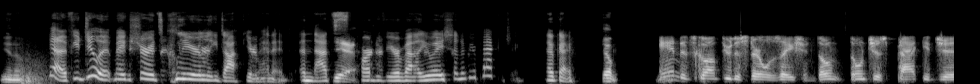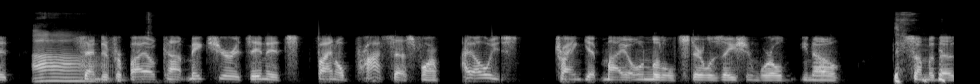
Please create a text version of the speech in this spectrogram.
you know. Yeah. If you do it, make sure it's clearly documented. And that's yeah. part of your evaluation of your packaging. Okay. Yep. And it's gone through the sterilization. Don't don't just package it Ah. Send it for biocomp. Make sure it's in its final process form. I always try and get my own little sterilization world, you know, some of the,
